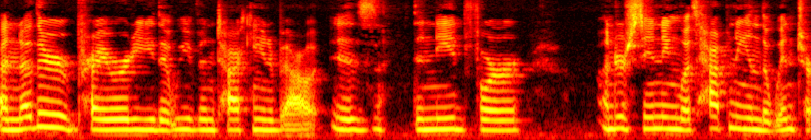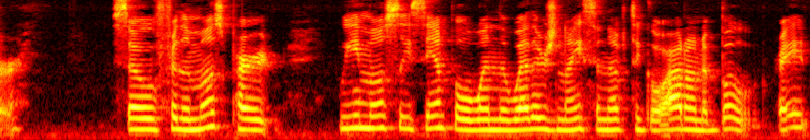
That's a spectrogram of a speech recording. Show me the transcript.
Another priority that we've been talking about is the need for understanding what's happening in the winter. So, for the most part, we mostly sample when the weather's nice enough to go out on a boat, right?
